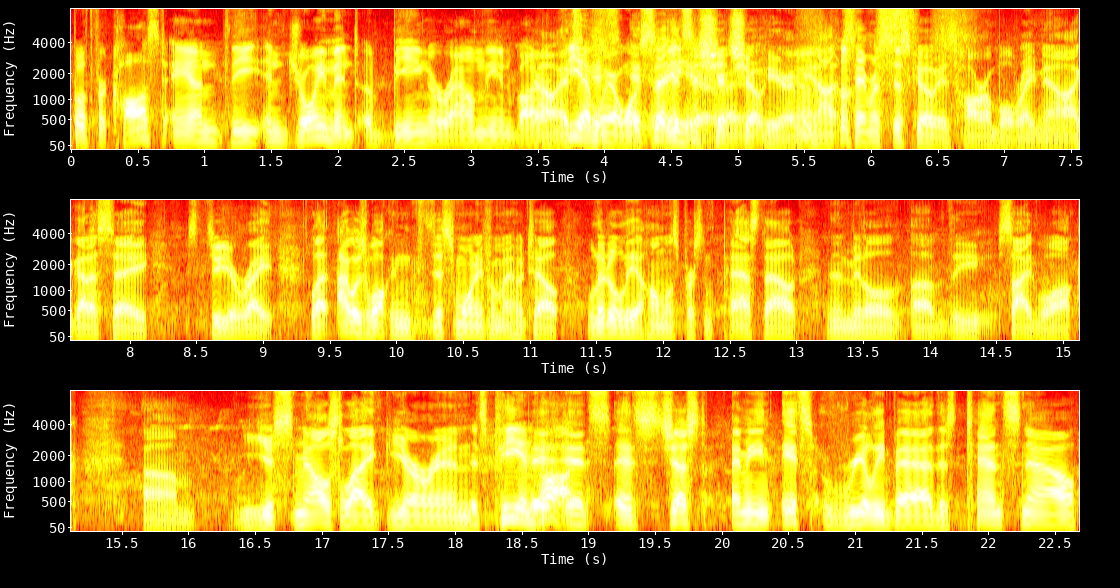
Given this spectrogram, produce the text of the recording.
both for cost and the enjoyment of being around the environment. No, it's, it's, it's, a, it's a, shit right? show here. I mean, uh, San Francisco is horrible right now. I got to say, Stu, you're right. I was walking this morning from my hotel, literally a homeless person passed out in the middle of the sidewalk. Um, you smells like urine. It's pee and pot. It, it's, it's just, I mean, it's really bad. There's tents now.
